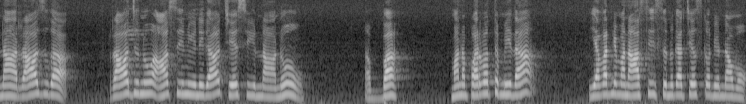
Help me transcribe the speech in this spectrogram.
నా రాజుగా రాజును ఆసీనునిగా చేసి ఉన్నాను. అబ్బా! మన పర్వతం మీద ఎవరిని మన ఆశీస్సునుగా చేసుకొని ఉన్నామో?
